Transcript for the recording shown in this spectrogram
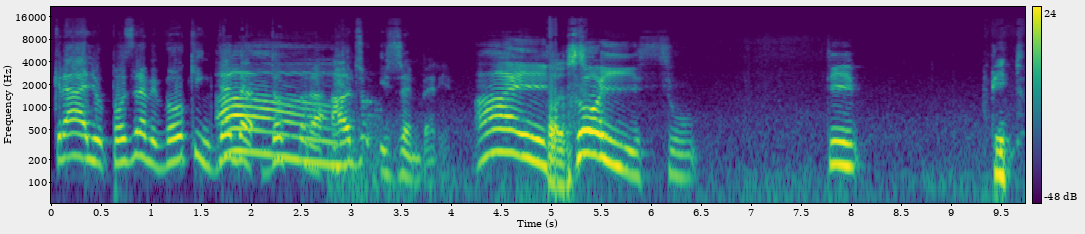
kralju, pozdravi Walking Deda, doktora Ađu i Žemberije. aj, koji su ti, Pitu.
